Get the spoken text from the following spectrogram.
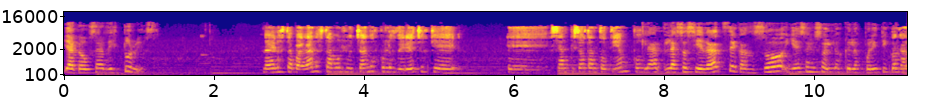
y a causar disturbios. Nadie nos está pagando, estamos luchando por los derechos que eh, se han pisado tanto tiempo. Claro, la sociedad se cansó y eso son los que los políticos no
